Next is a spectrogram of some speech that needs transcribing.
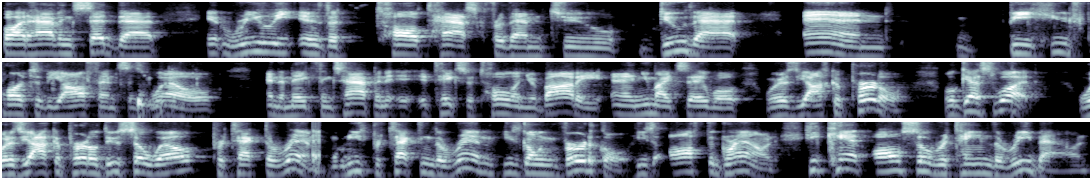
But having said that, it really is a tall task for them to do that and be huge parts of the offense as well and to make things happen, it, it, takes a toll on your body. And you might say, well, where's Jakob Poeltl? Well, guess what? What does Jakob Poeltl do so well? Protect the rim. When he's protecting the rim, he's going vertical. He's off the ground. He can't also retain the rebound.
